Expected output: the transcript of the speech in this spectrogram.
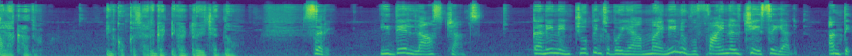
అలా కాదు. ఇంకొకసారి గట్టిగా ట్రై చేద్దాం. సరే ఇదే లాస్ట్ ఛాన్స్. కానీ నేను చూపించబోయే అమ్మాయిని నువ్వు ఫైనల్ చేసేయాలి. అంతే.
